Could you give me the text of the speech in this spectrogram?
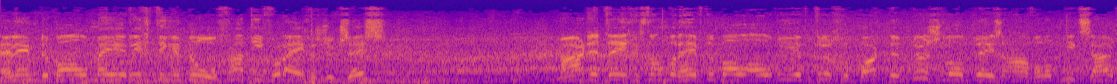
Hij neemt de bal mee richting het doel. Gaat hij voor eigen succes? Maar de tegenstander heeft de bal alweer teruggepakt. En dus loopt deze aanval op niets uit.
